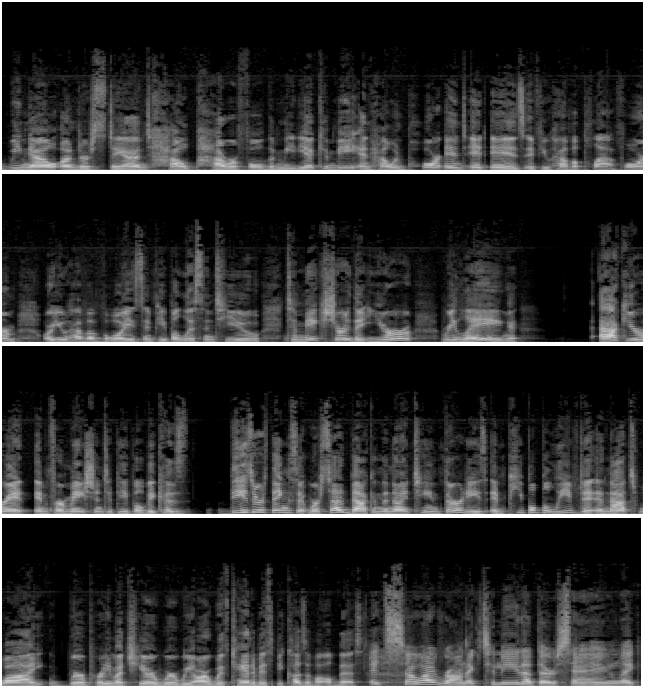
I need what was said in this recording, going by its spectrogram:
we now understand how powerful the media can be and how important it is if you have a platform or you have a voice and people listen to you to make sure that you're relaying accurate information to people because these are things that were said back in the 1930s and people believed it and that's why we're pretty much here where we are with cannabis because of all of this It's so ironic to me that they're saying like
